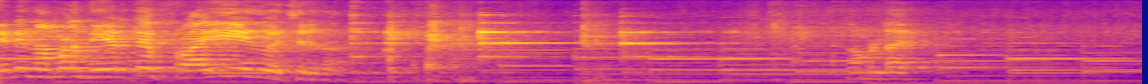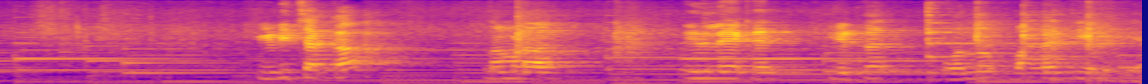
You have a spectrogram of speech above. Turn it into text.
ഇനി നമ്മൾ നേരത്തെ ഫ്രൈ ചെയ്ത് വെച്ചിരുന്ന നമ്മളുടെ ഇടിച്ചക്ക നമ്മൾ ഇതിലേക്ക് ഇട്ട് ഒന്ന് വഴറ്റിയെടുക്കുക.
